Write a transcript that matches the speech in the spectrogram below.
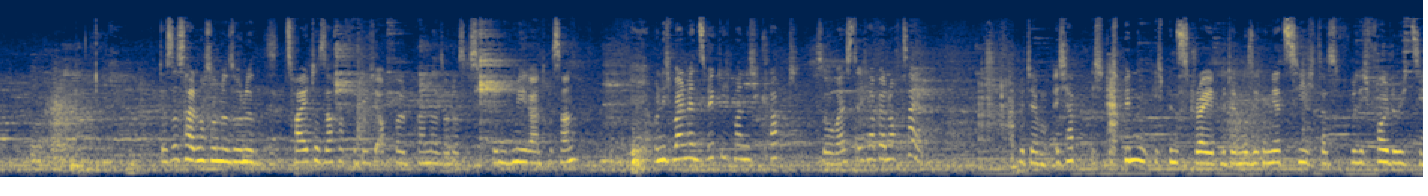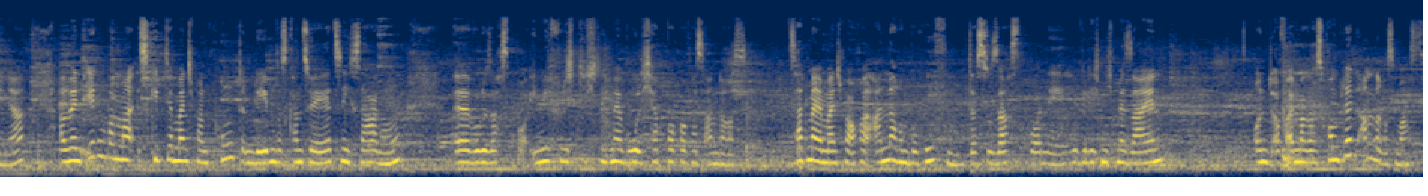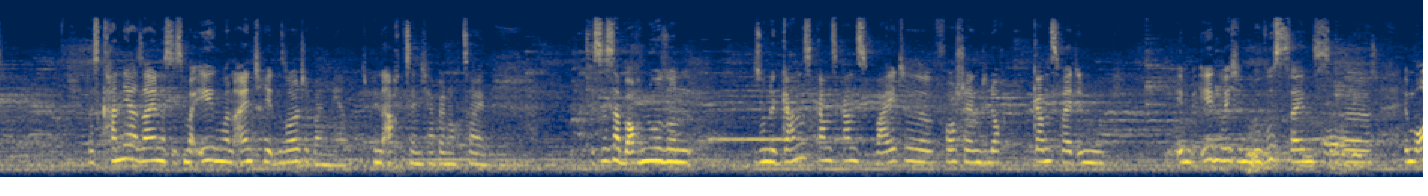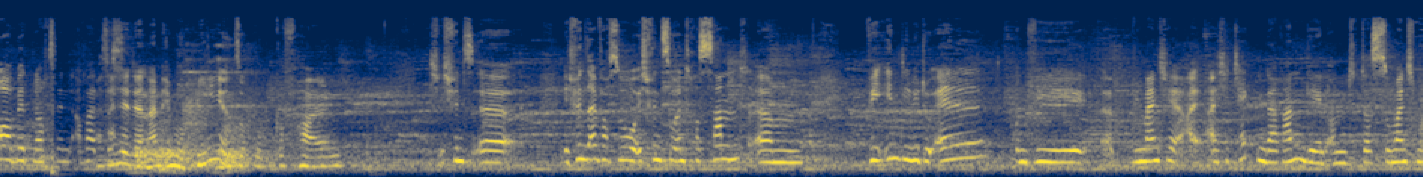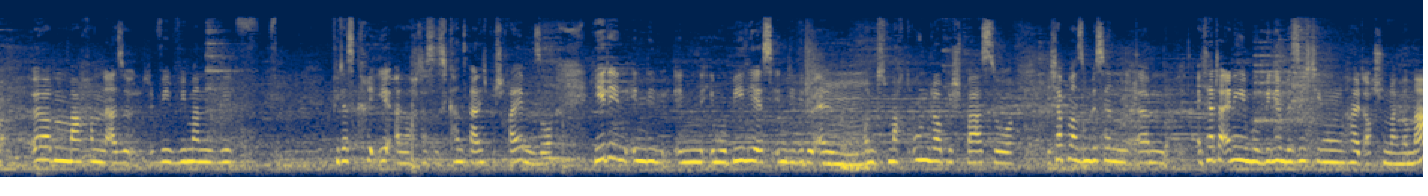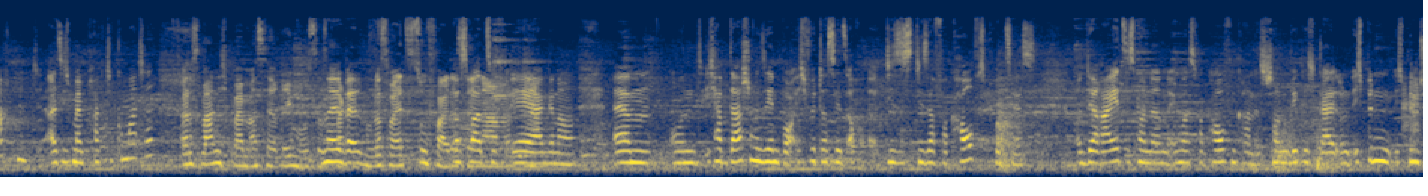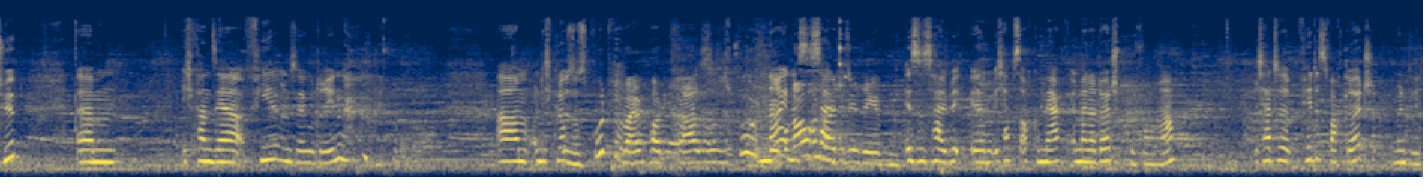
das ist halt noch so eine, so eine zweite Sache, für die ich auch voll brenne. So, das ist finde ich mega interessant. Und ich meine, wenn es wirklich mal nicht klappt, so, weißt du, ich habe ja noch Zeit. Mit der, ich, hab, ich, ich, bin, ich bin straight mit der Musik und jetzt ziehe ich das, will ich voll durchziehen, ja. Aber wenn irgendwann mal, es gibt ja manchmal einen Punkt im Leben, das kannst du ja jetzt nicht sagen, äh, wo du sagst, boah, irgendwie fühle ich dich nicht mehr wohl, ich habe Bock auf was anderes. Das hat man ja manchmal auch in anderen Berufen, dass du sagst, boah, nee, hier will ich nicht mehr sein und auf einmal was komplett anderes machst. Das kann ja sein, dass es mal irgendwann eintreten sollte bei mir. Ich bin 18, ich habe ja noch Zeit. Es ist aber auch nur so, ein, so eine ganz, ganz, ganz weite Vorstellung, die noch ganz weit im, im irgendwelchen Bewusstseins, äh, im Orbit noch sind. Aber Was hat dir denn an Immobilien so gut gefallen? ich, ich finde es äh, ich find's einfach so, ich find's so interessant, ähm, wie individuell und wie, äh, wie manche Ar- Architekten da rangehen und das so manchmal urban machen, also wie, wie man, wie, wie das kreiert, also das ist, ich kann es gar nicht beschreiben. So. Jede in, in, in Immobilie ist individuell und macht unglaublich Spaß. So. Ich habe mal so ein bisschen, ähm, ich hatte einige Immobilienbesichtigungen halt auch schon dann gemacht, mit, als ich mein Praktikum hatte. Aber das war nicht bei Marcel Remus, das Nee, Praktikum. Das war jetzt Zufall, dass Das war der zu, Name... ja, ja, genau. Ähm, und ich habe da schon gesehen, boah, ich würde das jetzt auch, dieses, dieser Verkaufsprozess und der Reiz, dass man dann irgendwas verkaufen kann, ist schon wirklich geil. Und ich bin, ich bin Typ, ähm, ich kann sehr viel und sehr gut reden. ähm, und ich glaube, Das ist gut für meinen Podcast, das ist gut. Nein, Wir es ist halt, Leute, die reden. ist es halt, ähm, ich habe es auch gemerkt in meiner Deutschprüfung. Ja? Ich hatte viertes Fach Deutsch mündlich.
